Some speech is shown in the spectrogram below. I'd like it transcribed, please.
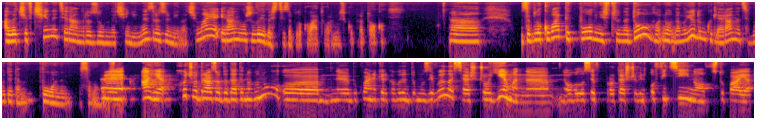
Але чи вчинить Іран розумно чи ні, не зрозуміло. Чи має Іран можливості заблокувати Ормузьку протоку? А, Заблокувати повністю надовго, ну, на мою думку, для Ірана це буде там повним самогубством. Е, Агія, хочу одразу додати новину. Е, Буквально кілька годин тому з'явилося, що Ємен е, оголосив про те, що він офіційно вступає.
